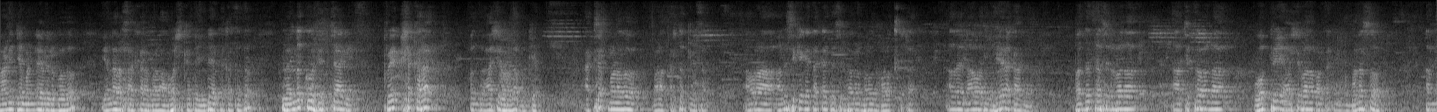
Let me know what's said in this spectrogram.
ವಾಣಿಜ್ಯ ಮಂಡಳಿಯವರಿರ್ಬೋದು ಎಲ್ಲರ ಸಹಕಾರ ಭಾಳ ಅವಶ್ಯಕತೆ ಇದೆ ಅಂತಕ್ಕಂಥದ್ದು ಇವೆಲ್ಲಕ್ಕೂ ಹೆಚ್ಚಾಗಿ ಪ್ರೇಕ್ಷಕರ ಒಂದು ಆಶೀರ್ವಾದ ಮುಖ್ಯ. ಅಕ್ಸೆಪ್ಟ್ ಮಾಡೋದು ಭಾಳ ಕಷ್ಟದ ಕೆಲಸ. ಅವರ ಅನಿಸಿಕೆಗೆ ತಕ್ಕಂತೆ ಸಿನಿಮಾಗಳು ಬರೋದು ಭಾಳ ಕಷ್ಟ. ಆದರೆ ನಾವು ಅದನ್ನು ಹೇಳೋಕ್ಕಾಗಲ್ಲ ಬಂದಂಥ ಸಿನಿಮಾನ ಆ ಚಿತ್ರವನ್ನು ಒಪ್ಪಿ ಆಶೀರ್ವಾದ ಮಾಡ್ತಕ್ಕಂಥ ಮನಸ್ಸು ತಮ್ಮ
